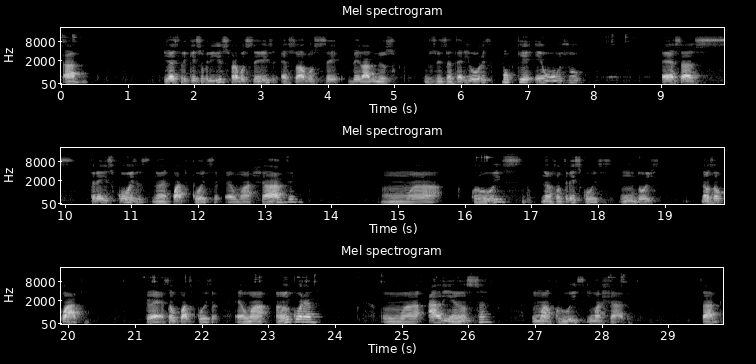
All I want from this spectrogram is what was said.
Sabe? Já expliquei sobre isso para vocês. É só você ver lá nos meus nos vídeos anteriores porque eu uso essas três coisas, não é quatro coisas. É uma chave, uma cruz. Não, são três coisas. Um, dois. Não, são quatro. É, são quatro coisas. É uma âncora, uma aliança, uma cruz e uma chave. Sabe?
